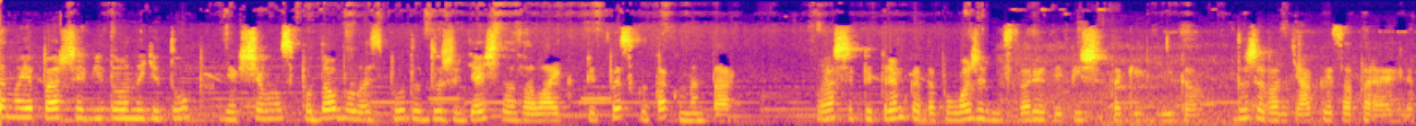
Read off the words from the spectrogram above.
Це моє перше відео на YouTube. Якщо вам сподобалось, буду дуже вдячна за лайк, підписку та коментар. Ваша підтримка допоможе мені створювати більше таких відео. Дуже вам дякую за перегляд.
